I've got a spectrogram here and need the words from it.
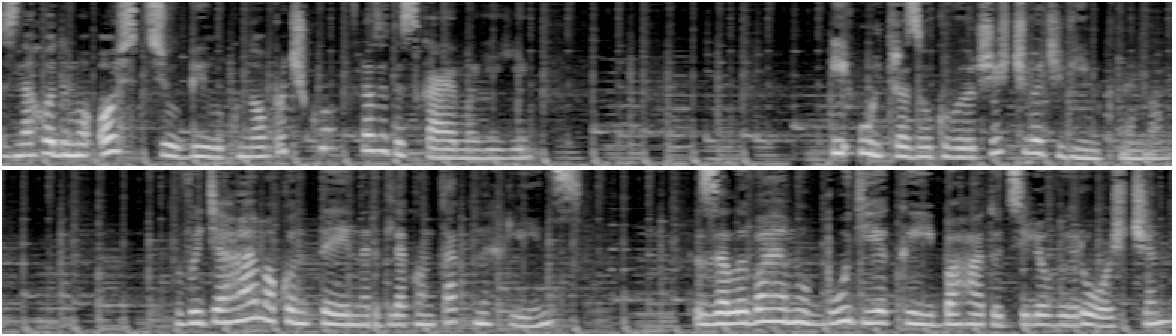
знаходимо ось цю білу кнопочку та затискаємо її. І ультразвуковий очищувач вімкнено. Витягаємо контейнер для контактних лінз, заливаємо будь-який багатоцільовий розчин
